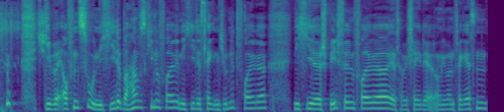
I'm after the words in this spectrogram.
ich gebe offen zu, nicht jede Behandlungskino-Folge, nicht jede Second-Unit-Folge, nicht jede Spätfilm-Folge, jetzt habe ich vielleicht irgendjemand vergessen,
